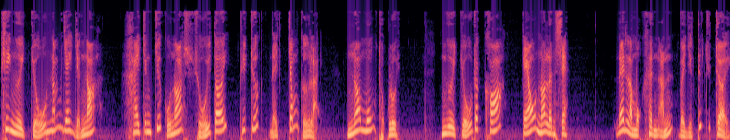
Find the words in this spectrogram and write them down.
Khi người chủ nắm dây dẫn nó, hai chân trước của nó sủi tới phía trước để chống cự lại. Nó muốn thụt lui. Người chủ rất khó kéo nó lên xe. Đây là một hình ảnh về việc Đức Chúa Trời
